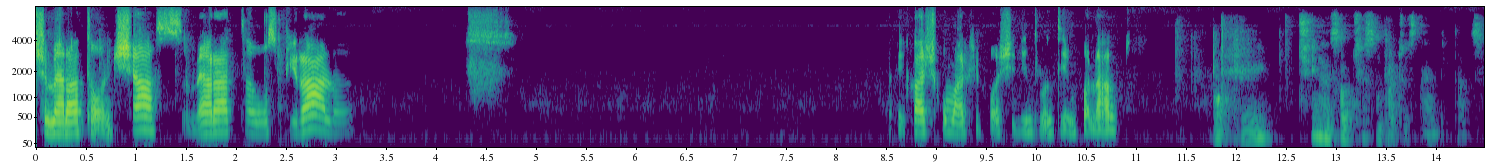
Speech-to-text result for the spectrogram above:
Și mi-arată un ceas, mi-arată o spirală. E ca și cum ar fi pășit dintr-un timp în altul. Ok. Cine sau ce sunt aceste entități?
